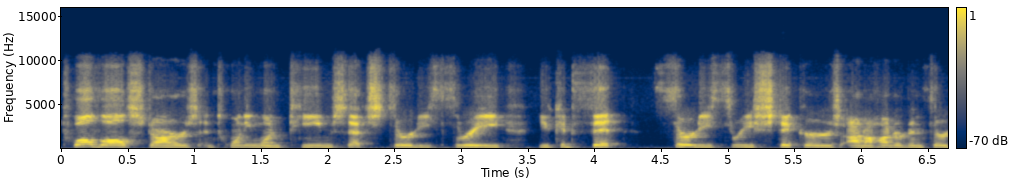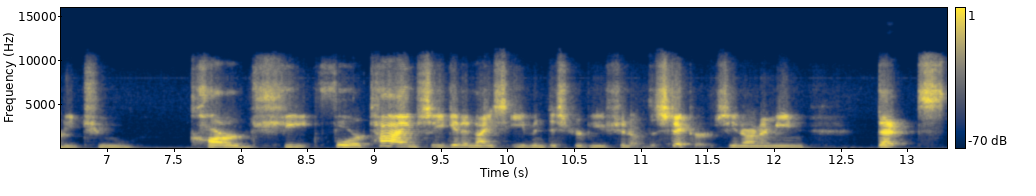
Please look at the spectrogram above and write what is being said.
12 All Stars and 21 teams, that's 33. You could fit 33 stickers on a 132 card sheet four times, so you get a nice even distribution of the stickers. You know what I mean? That's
